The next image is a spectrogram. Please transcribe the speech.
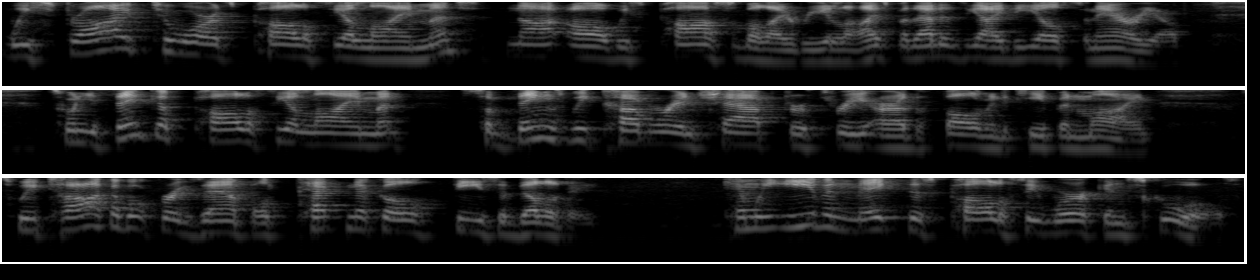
we strive towards policy alignment, not always possible, I realize, but that is the ideal scenario. So when you think of policy alignment, some things we cover in chapter three are the following to keep in mind. So we talk about, for example, technical feasibility. Can we even make this policy work in schools?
